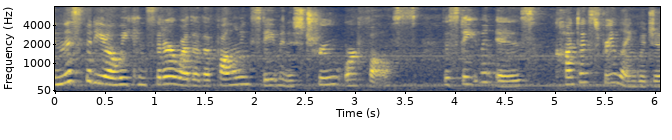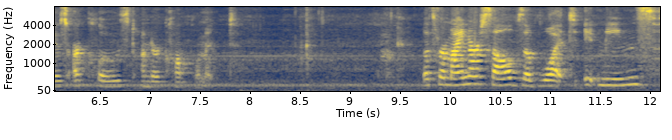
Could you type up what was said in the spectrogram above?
In this video, we consider whether the following statement is true or false. The statement is, context-free languages are closed under complement. Let's remind ourselves of what it means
